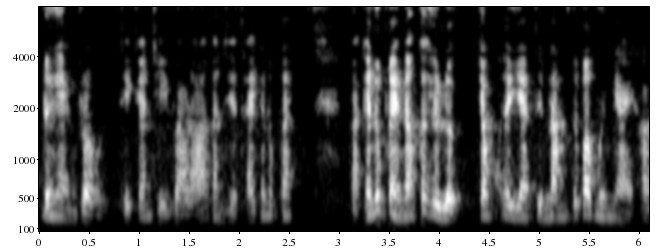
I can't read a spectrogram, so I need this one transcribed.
đơn hàng rồi thì các anh chị vào đó, các anh chị sẽ thấy cái nút này và cái lúc này nó có hiệu lực trong thời gian từ 5 tới 30 ngày thôi.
